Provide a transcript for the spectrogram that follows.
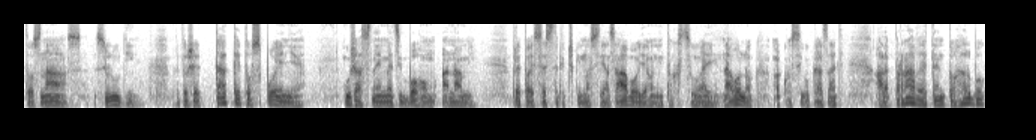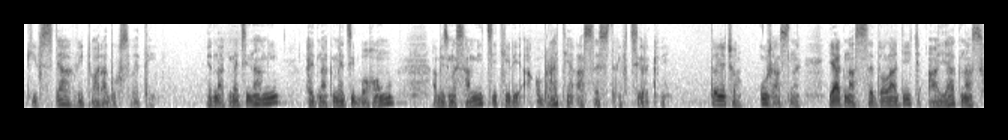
to z nás, z ľudí. Pretože takéto spojenie úžasné medzi Bohom a nami. Preto aj sestričky nosia závoj a oni to chcú aj navonok, ako si ukázať. Ale práve tento hlboký vzťah vytvára Duch Svetý. Jednak medzi nami a jednak medzi Bohom, aby sme sa my cítili ako bratia a sestry v cirkvi. To je niečo úžasné, jak nás chce doladiť a jak nás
